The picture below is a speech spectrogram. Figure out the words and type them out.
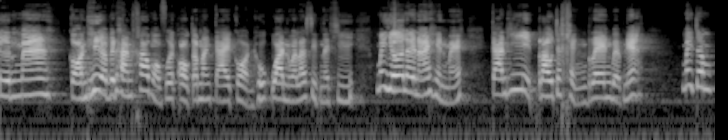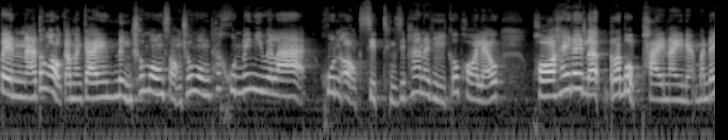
ตื่นมาก่อนที่จะไปทานข้าวหมอเฟิร์นออกกำลังกายก่อนทุกวันวันละ 10 นาที ไม่เยอะเลยนะเห็นไหม การที่เราจะแข็งแรงแบบเนี้ยไม่จำเป็นนะต้องออกกำลังกาย 1 ชั่วโมง 2 ชั่วโมง ถ้าคุณไม่มีเวลาคุณออก 10ถึง15 นาทีก็พอแล้ว พอให้ได้ระระบบภายในเนี่ยมันได้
